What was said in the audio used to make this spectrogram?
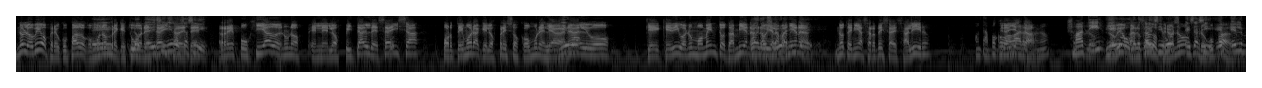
no lo veo preocupado como un Eh, hombre que estuvo en Ezeiza, de- refugiado en, unos, en el hospital de Ezeiza por temor a que los presos comunes le hagan Diego- algo. Que, que digo, en un momento también, Bueno, hasta hoy a la mañana, no tenía certeza de salir. O tampoco Mirá, va ahí está. bárbaro, ¿no? Yo Mati. Lo, Diego, lo veo con lo que cansado, pero no es así. Él- preocupado. Él,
